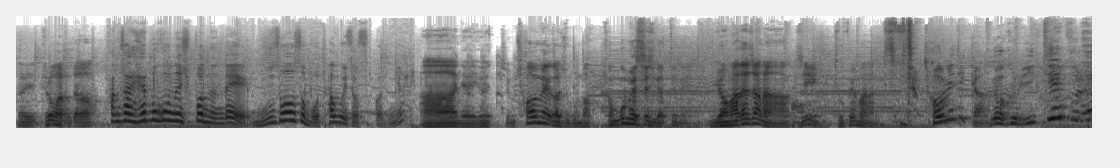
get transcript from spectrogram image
나 이제 들어간다 항상 해보고는 싶었는데 무서워서 못 하고 있었었거든요. 아, 내가 이거 지금 처음 해가지고 막 경고 메시지가 뜨네. 위험하다잖아, 그지? 두 배만 하겠습니다. 처음이니까. 야 그럼 ETF를 해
